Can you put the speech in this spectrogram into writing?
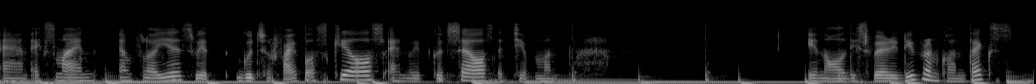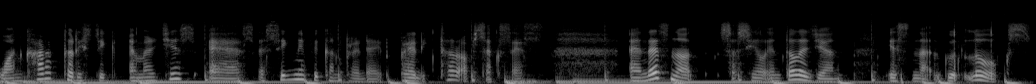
and examine employees with good survival skills and with good sales achievement. In all these very different contexts, one characteristic emerges as a significant predict predictor of success. And that's not social intelligence, it's not good looks,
